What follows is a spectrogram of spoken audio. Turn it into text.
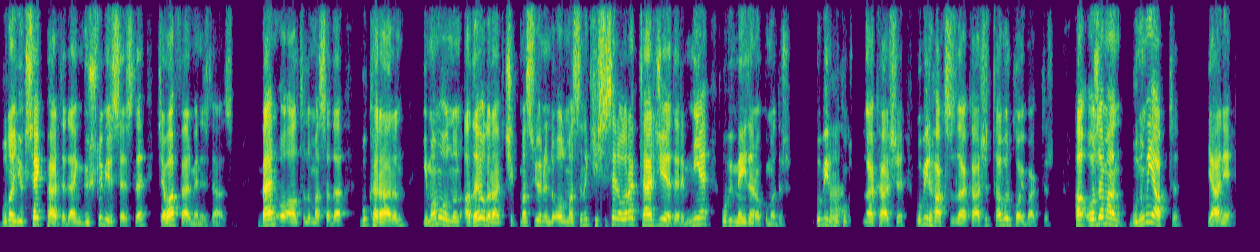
buna yüksek perdeden güçlü bir sesle cevap vermeniz lazım. Ben o altılı masada bu kararın İmamoğlu'nun aday olarak çıkması yönünde olmasını kişisel olarak tercih ederim. Niye? Bu bir meydan okumadır. Bu bir Ha. hukuksuzluğa karşı, bu bir haksızlığa karşı tavır koymaktır. Ha o zaman bunu mu yaptı? Yani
